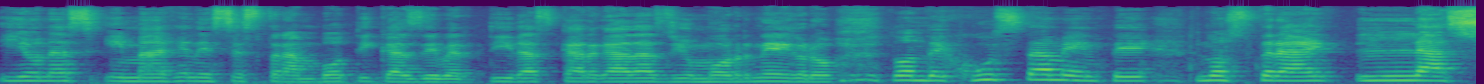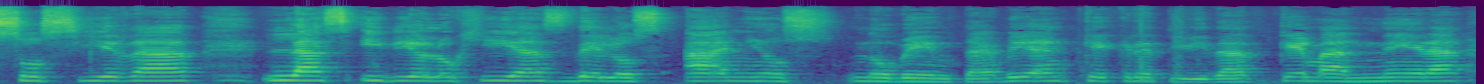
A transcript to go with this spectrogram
y unas imágenes estrambóticas, divertidas, cargadas de humor negro, donde justamente nos traen la sociedad, las ideologías de los años 90. Vean qué creatividad, qué manera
